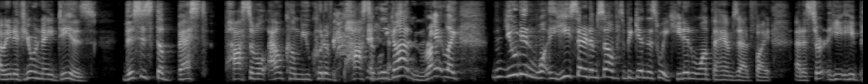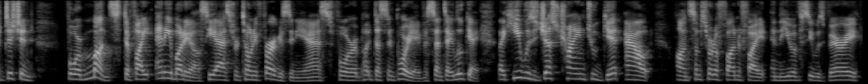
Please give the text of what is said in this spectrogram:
I mean, if you're Nate Diaz, this is the best possible outcome you could have possibly gotten, right? Like you didn't want he said it himself to begin this week. He didn't want the Khamzat fight at a certain he he petitioned for months to fight anybody else. He asked for Tony Ferguson, he asked for Dustin Poirier, Vicente Luque. Like he was just trying to get out on some sort of fun fight, and the UFC was very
